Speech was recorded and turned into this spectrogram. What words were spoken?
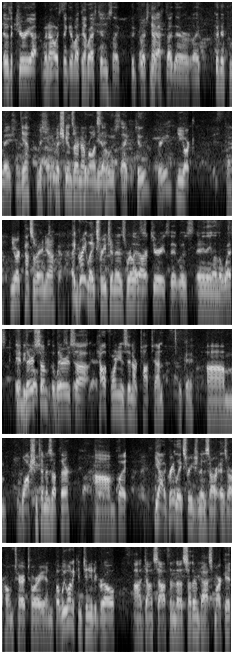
it was a curious when I was thinking about the yeah. questions. Like good questions yeah. asked Doug. That are like good information. Yeah. Michigan. Michigan's our number Who, one. You state. know who's like two, three? New York. Okay. New York, Pennsylvania. Okay. Great Lakes region is really I was our. Curious if it was anything on the west. There's some. The there's uh, yeah. California's in our top ten. Okay. Um, Washington is up there. Um, but yeah, Great Lakes region is our is our home territory, and but we want to continue to grow uh, down south in the southern bass market,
